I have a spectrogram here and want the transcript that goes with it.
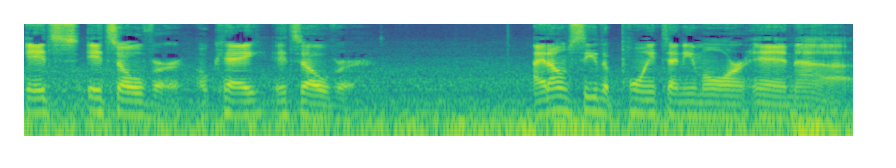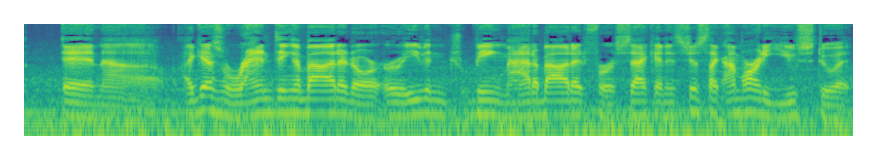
it's it's over okay? It's over i don't see the point anymore in uh and uh, I guess ranting about it or, or even being mad about it for a second. It's just like I'm already used to it.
